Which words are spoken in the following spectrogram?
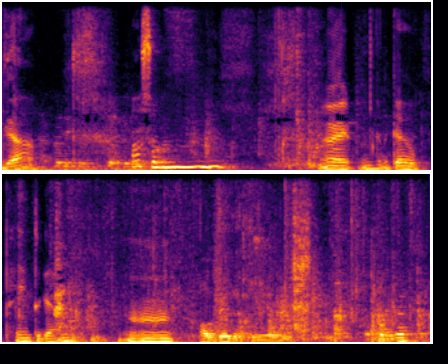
Yeah. Awesome. All right. I'm going to go paint again. All good at the uh, appointment.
